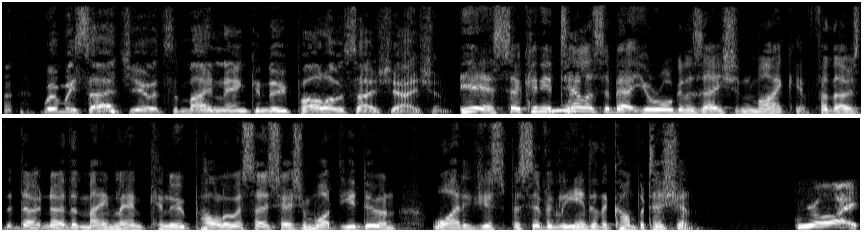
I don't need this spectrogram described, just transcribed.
when we say it's you, it's the Mainland Canoe Polo Association. Yeah, so can you tell us about your organisation, Mike? For those that don't know, the Mainland Canoe Polo Association, what do you do and why did you specifically enter the competition? Right.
